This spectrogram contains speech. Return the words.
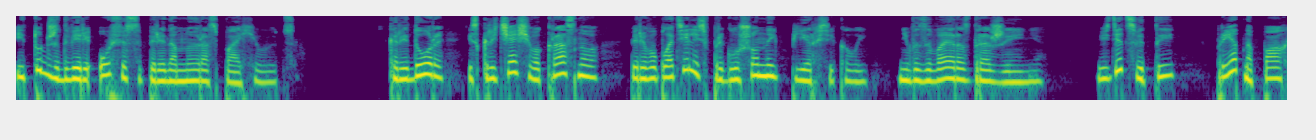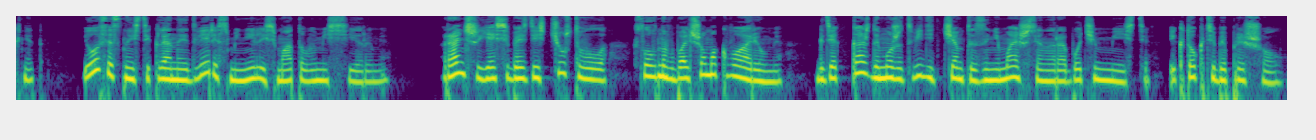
и тут же двери офиса передо мной распахиваются. Коридоры из кричащего красного перевоплотились в приглушенный персиковый, не вызывая раздражения. Везде цветы, приятно пахнет, и офисные стеклянные двери сменились матовыми серыми. Раньше я себя здесь чувствовала, словно в большом аквариуме, где каждый может видеть, чем ты занимаешься на рабочем месте и кто к тебе пришел.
